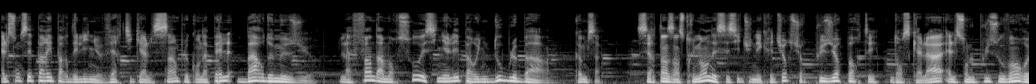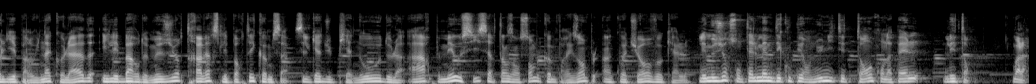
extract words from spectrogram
Elles sont séparées par des lignes verticales simples qu'on appelle barres de mesure. La fin d'un morceau est signalée par une double barre, comme ça. Certains instruments nécessitent une écriture sur plusieurs portées. Dans ce cas-là, elles sont le plus souvent reliées par une accolade et les barres de mesure traversent les portées comme ça. C'est le cas du piano, de la harpe, mais aussi certains ensembles comme par exemple un quatuor vocal. Les mesures sont elles-mêmes découpées en unités de temps qu'on appelle les temps. Voilà.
